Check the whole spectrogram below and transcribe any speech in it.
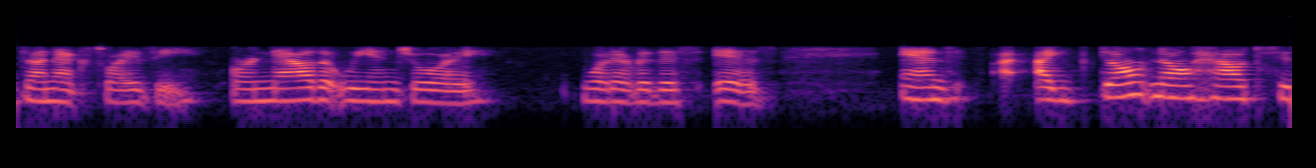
done XYZ, or now that we enjoy whatever this is. And I don't know how to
